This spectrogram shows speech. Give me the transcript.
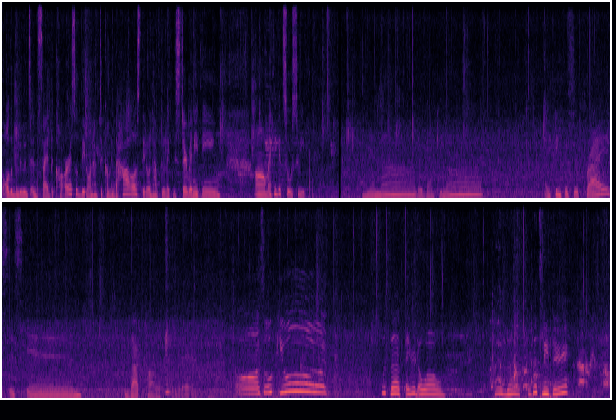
all the balloons inside the car so they don't have to come in the house. They don't have to like disturb anything. Um, I think it's so sweet. They're backing up. I think the surprise is in that car over there. Oh, so cute! Who's that? I heard a wow. Who's that? Is that Slater? Batteries low.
